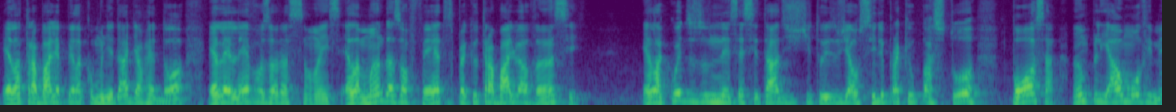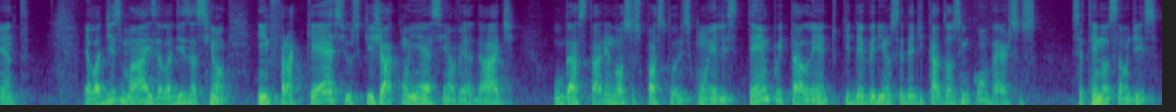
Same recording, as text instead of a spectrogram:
Ela trabalha pela comunidade ao redor, ela eleva as orações, ela manda as ofertas para que o trabalho avance. Ela cuida dos necessitados instituídos de auxílio para que o pastor possa ampliar o movimento. Ela diz mais, ela diz assim, ó, enfraquece os que já conhecem a verdade o gastar em nossos pastores com eles tempo e talento que deveriam ser dedicados aos inconversos. Você tem noção disso?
